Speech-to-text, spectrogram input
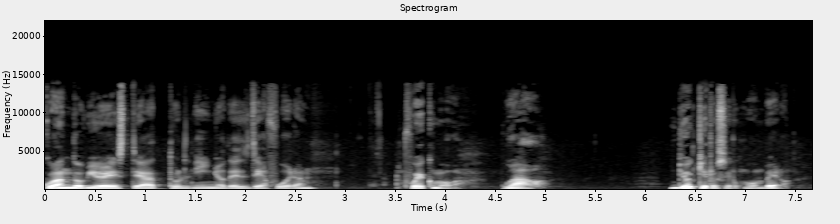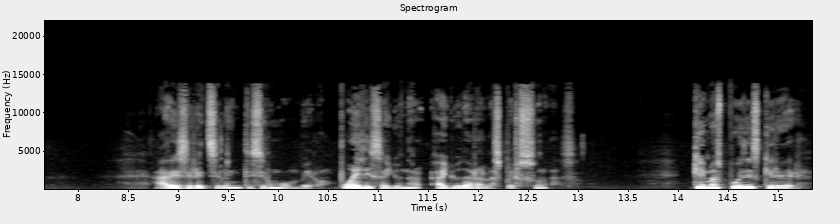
Cuando vio este acto el niño desde afuera, fue como, wow, yo quiero ser un bombero. Ha de ser excelente ser un bombero. Puedes ayudar, ayudar a las personas. ¿Qué más puedes querer?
